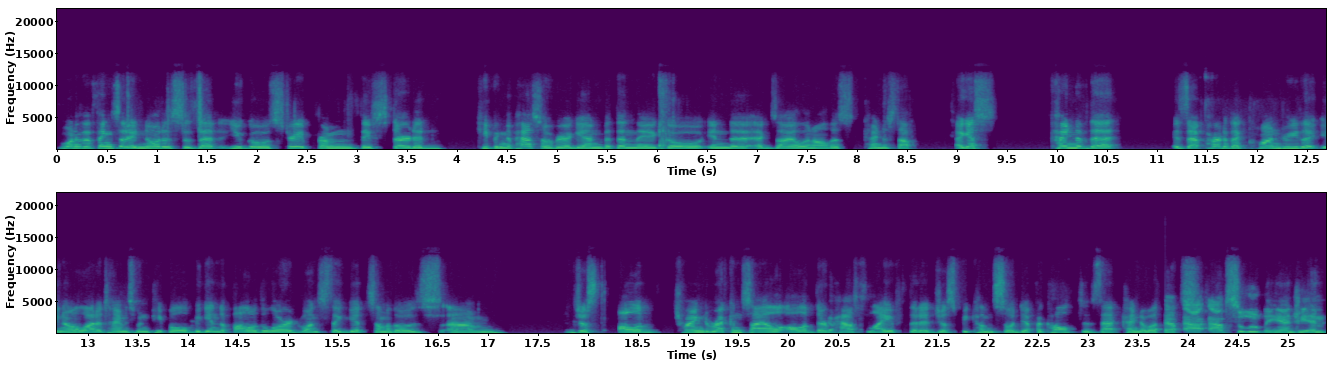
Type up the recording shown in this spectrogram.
One of the things that I noticed is that you go straight from they started keeping the Passover again, but then they go into exile and all this kind of stuff. I guess kind of that is that part of that quandary that you know a lot of times when people begin to follow the Lord, once they get some of those um, just all of trying to reconcile all of their past life that it just becomes so difficult is that kind of what that's A- absolutely angie and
